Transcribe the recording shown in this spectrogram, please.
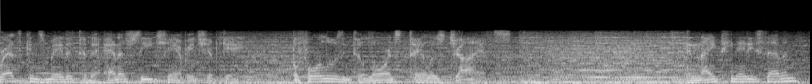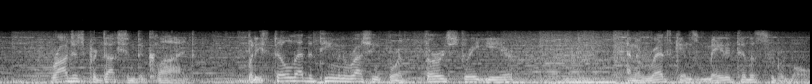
Redskins made it to the NFC Championship game before losing to Lawrence Taylor's Giants. In 1987, Rogers' production declined, but he still led the team in rushing for a third straight year, and the Redskins made it to the Super Bowl.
